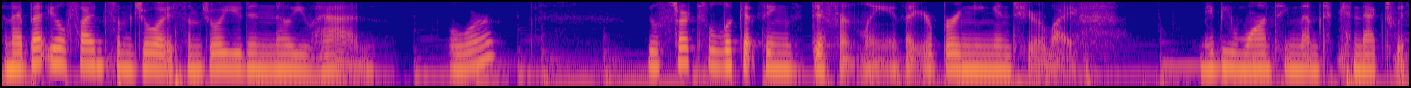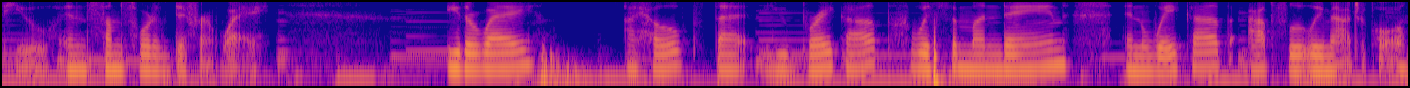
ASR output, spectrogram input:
And I bet you'll find some joy, some joy you didn't know you had. Or you'll start to look at things differently that you're bringing into your life. Maybe wanting them to connect with you in some sort of different way. Either way, I hope that you break up with the mundane and wake up absolutely magical.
